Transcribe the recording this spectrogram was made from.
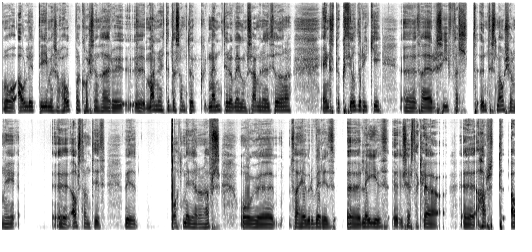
og áliti í með þessar hópar hvort sem það eru uh, mannreitindasamtök nefndir á vegum saminuðu þjóðana einstök þjóðuríki uh, það er sífælt undir smásjóni uh, ástandið við botmiðjararhafs og það hefur verið leið sérstaklega uh, hart á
